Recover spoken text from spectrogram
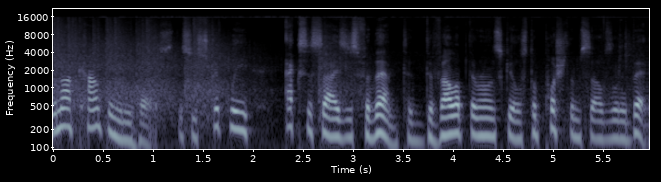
we're not counting any holes. This is strictly exercises for them to develop their own skills, to push themselves a little bit.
